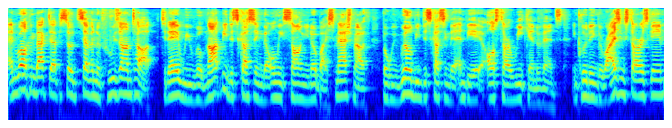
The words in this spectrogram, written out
And welcome back to episode 7 of Who's on Top. Today we will not be discussing the only song you know by Smash Mouth, but we will be discussing the NBA All Star Weekend events, including the Rising Stars game,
